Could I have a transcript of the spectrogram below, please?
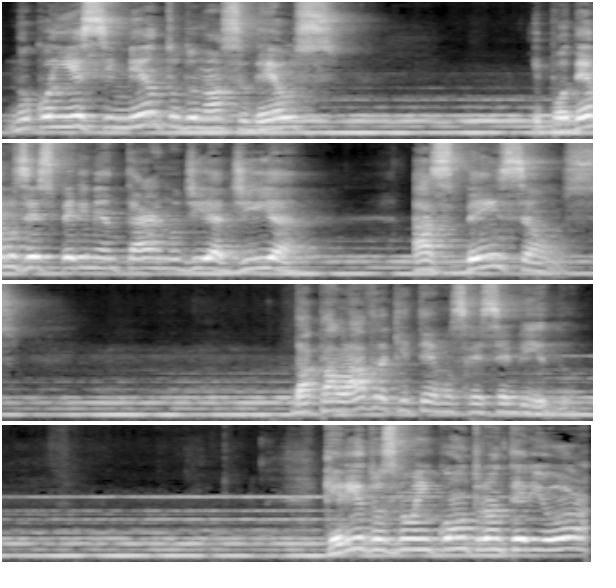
no conhecimento do nosso Deus. E podemos experimentar no dia a dia as bênçãos da palavra que temos recebido. Queridos, no encontro anterior,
